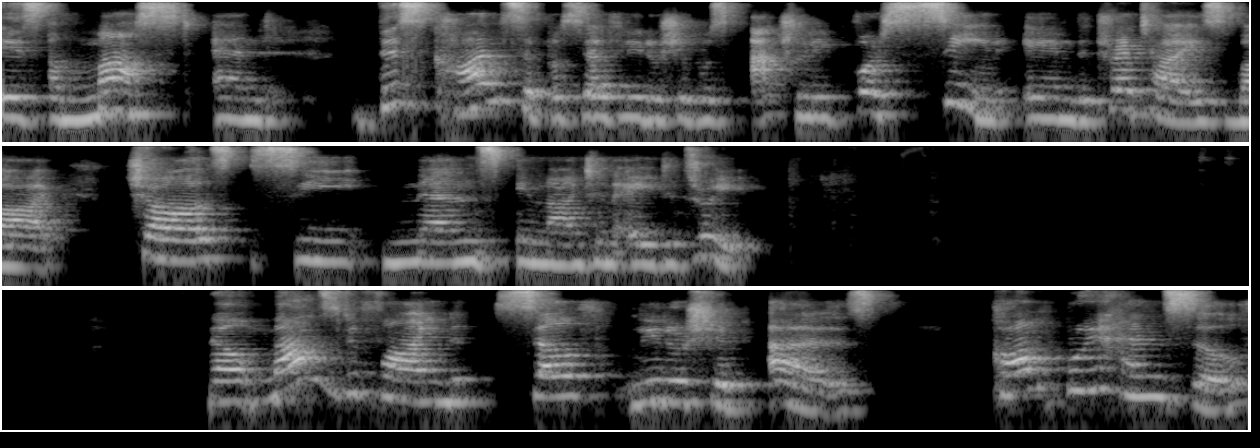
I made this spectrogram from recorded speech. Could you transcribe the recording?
is a must. And this concept of self-leadership was actually first seen in the treatise by Charles C. Manz in 1983. Now, Manz defined self-leadership as comprehensive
